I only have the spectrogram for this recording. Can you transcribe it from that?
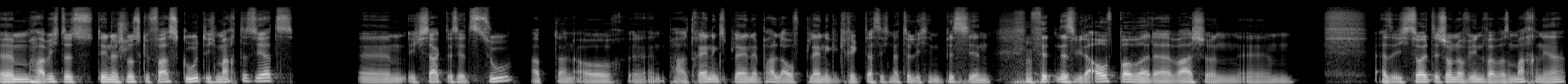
ähm, habe ich das, den Entschluss gefasst, gut, ich mache das jetzt. Ähm, ich sage das jetzt zu, habe dann auch äh, ein paar Trainingspläne, ein paar Laufpläne gekriegt, dass ich natürlich ein bisschen Fitness wieder aufbaue, weil da war schon, ähm, also ich sollte schon auf jeden Fall was machen, ja.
